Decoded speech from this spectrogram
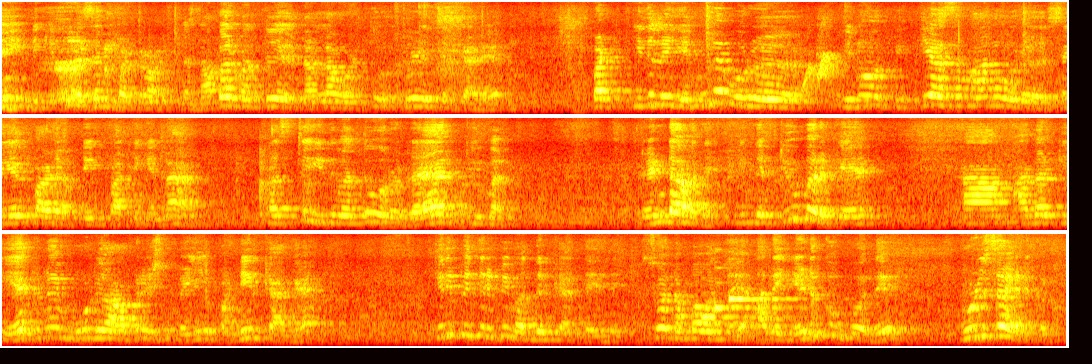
ஏன் இன்னைக்கு ப்ரெசென்ட் பண்றோம்? இந்த நபர் வந்து நல்லா ஒழுத்து ஒத்துழைச்சிருக்காரு. பட் இதுல என்ன ஒரு இன்னும் வித்தியாசமான ஒரு செயல்பாடு அப்படின்னு பார்த்தீங்கன்னா ஃபர்ஸ்ட் இது வந்து ஒரு ரேர் டியூமர் ரெண்டாவது இந்த டியூமருக்கு அதற்கு ஏற்கனவே மூணு ஆப்ரேஷன் வெளியே பண்ணியிருக்காங்க. திருப்பி திருப்பி வந்திருக்கு அந்த இது. ஸோ நம்ம வந்து அதை எடுக்கும்போது முழுசா எடுக்கணும்.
